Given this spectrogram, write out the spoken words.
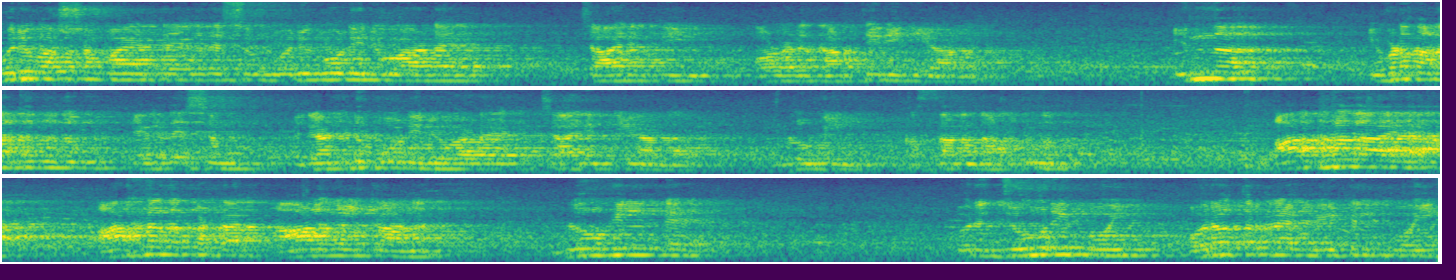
ഒരു വർഷമായിട്ട് ഏകദേശം ഒരു കോടി രൂപയുടെ ചാരിറ്റി ഓൾറെഡി നടത്തിയിരിക്കുകയാണ്. ഇന്ന് ഇവിടെ നടക്കുന്നതും ഏകദേശം രണ്ട് കോടി രൂപയുടെ ചാരിറ്റിയാണ് ബ്ലൂഹിൽ പ്രസ്ഥാനം നടത്തുന്നത്. അർഹതായ അർഹതപ്പെട്ട ആളുകൾക്കാണ് ബ്ലൂ ഹിലിന്റെ ഒരു ജൂറി പോയി ഓരോരുത്തരുടെയും വീട്ടിൽ പോയി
